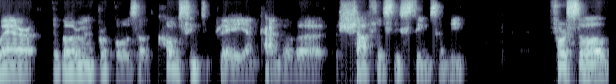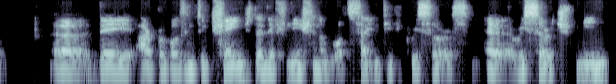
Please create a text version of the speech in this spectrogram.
where the government proposal comes into play and kind of uh, shuffles these things a bit. First of all, uh, they are proposing to change the definition of what scientific resource, uh, research mean.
